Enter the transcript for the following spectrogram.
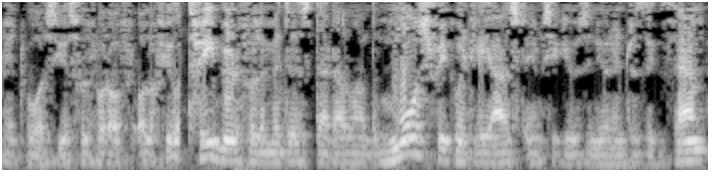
it was useful for all of you. Three beautiful images that are one of the most frequently asked MCQs in your entrance exam.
